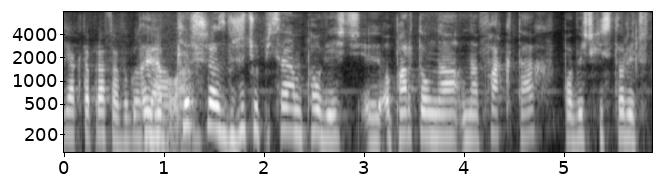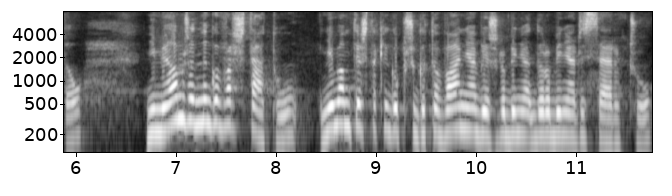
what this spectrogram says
jak ta praca wyglądała? E, Pierwszy raz w życiu pisałam powieść y, opartą na, na faktach, powieść historyczną. Nie miałam żadnego warsztatu, nie mam też takiego przygotowania, wiesz, robienia, do robienia researchu.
